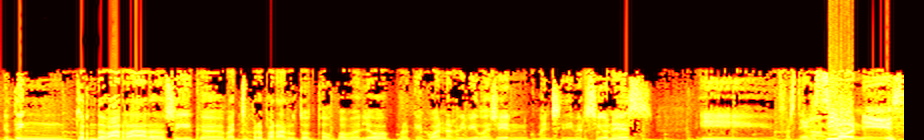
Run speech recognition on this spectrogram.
Jo tinc torn de barra ara, o sigui que vaig a preparar-ho tot al pavelló perquè quan arribi la gent comenci diversiones i festival. Versiones!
